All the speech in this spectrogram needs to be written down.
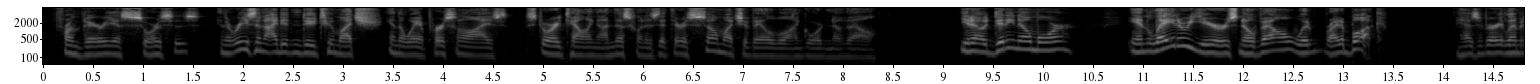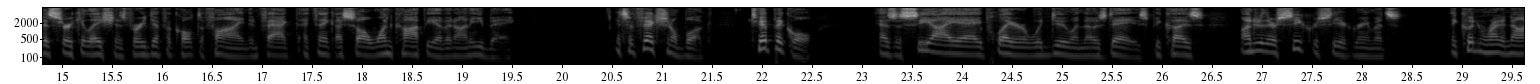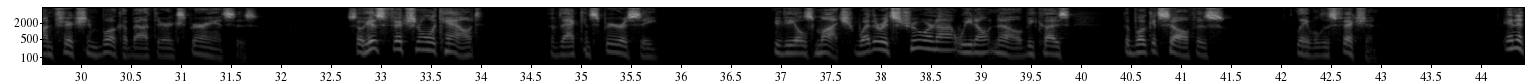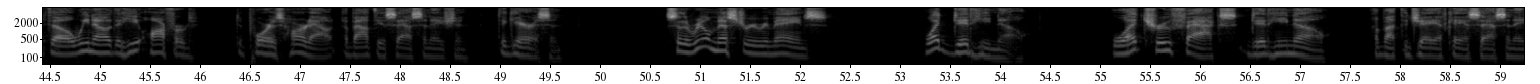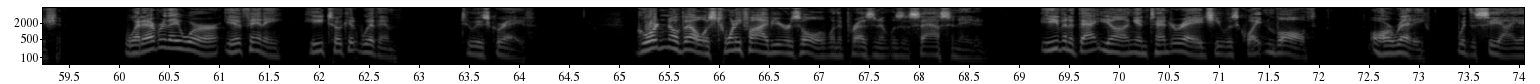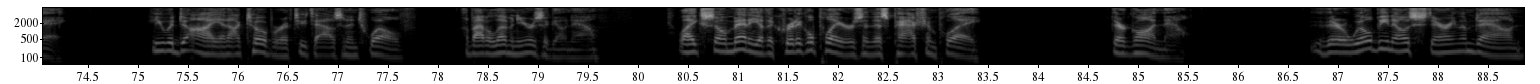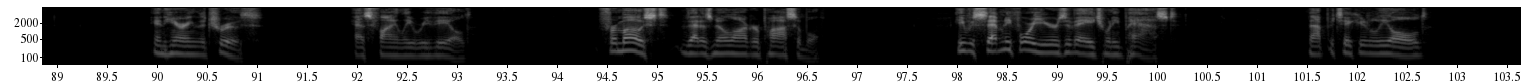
from various sources. And the reason I didn't do too much in the way of personalized storytelling on this one is that there is so much available on Gordon Novel. You know, did he know more? In later years, Novel would write a book. It has a very limited circulation. It's very difficult to find. In fact, I think I saw one copy of it on eBay. It's a fictional book, typical as a CIA player would do in those days, because under their secrecy agreements, they couldn't write a nonfiction book about their experiences. So his fictional account of that conspiracy reveals much. Whether it's true or not, we don't know because the book itself is labeled as fiction. In it, though, we know that he offered to pour his heart out about the assassination to Garrison. So the real mystery remains what did he know? What true facts did he know about the JFK assassination? Whatever they were, if any, he took it with him to his grave. Gordon Novel was 25 years old when the president was assassinated. Even at that young and tender age, he was quite involved already with the CIA. He would die in October of 2012, about 11 years ago now. Like so many of the critical players in this passion play, they're gone now. There will be no staring them down and hearing the truth as finally revealed. For most, that is no longer possible. He was 74 years of age when he passed. Not particularly old,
